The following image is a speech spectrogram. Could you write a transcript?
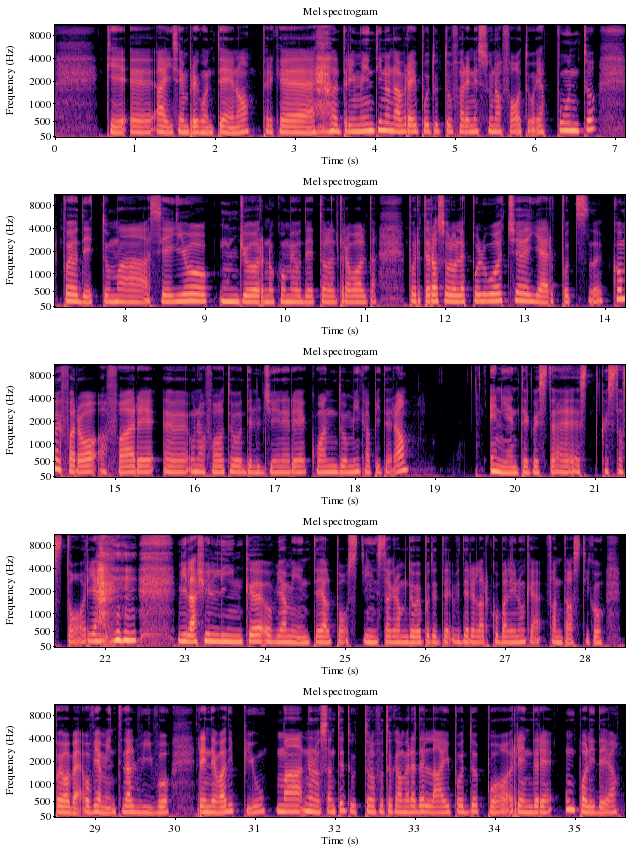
che eh, hai sempre con te, no? Perché altrimenti non avrei potuto fare nessuna foto e appunto poi ho detto ma se io un giorno, come ho detto l'altra volta, porterò solo l'Apple Watch e gli AirPods, come farò a fare eh, una foto del genere quando mi capiterà? E niente, questa è questa storia. Vi lascio il link ovviamente al post Instagram dove potete vedere l'arcobaleno che è fantastico. Poi vabbè, ovviamente dal vivo rendeva di più, ma nonostante tutto la fotocamera dell'iPod può rendere un po' l'idea.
